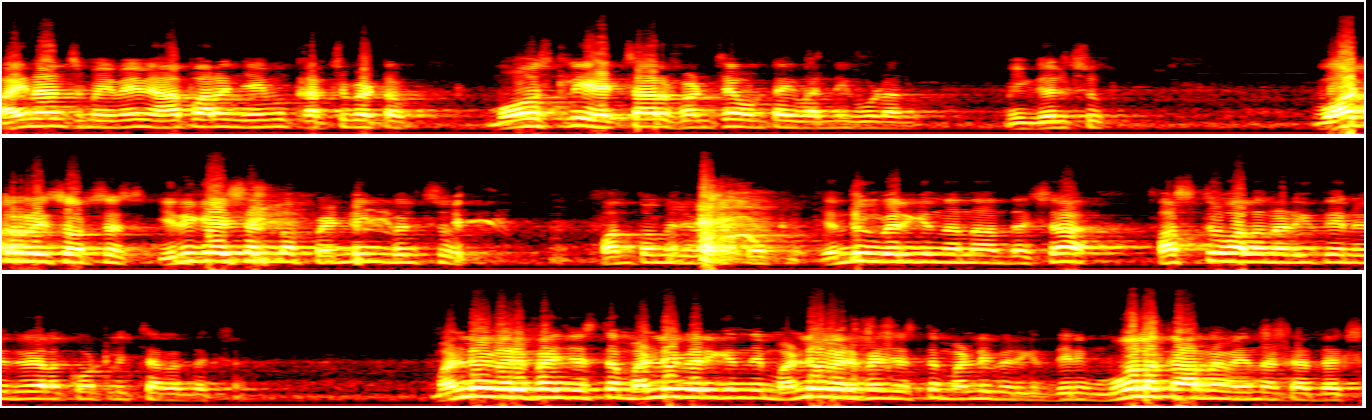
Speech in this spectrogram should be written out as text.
ఫైనాన్స్ మేమేమి వ్యాపారం చేయము ఖర్చు పెట్టం. మోస్ట్లీ హెచ్ఆర్ ఫండ్సే ఉంటాయి ఇవన్నీ కూడా మీకు తెలుసు. వాటర్ రిసోర్సెస్ ఇరిగేషన్లో పెండింగ్ బిల్స్ పంతొమ్మిది వేల కోట్లు. ఎందుకు పెరిగిందన్న అధ్యక్ష? ఫస్ట్ వాళ్ళని అడిగితే ఎనిమిది వేల కోట్లు ఇచ్చారు అధ్యక్ష. మళ్ళీ వెరిఫై చేస్తే మళ్ళీ పెరిగింది మళ్ళీ వెరిఫై చేస్తే మళ్ళీ పెరిగింది. దీనికి మూల కారణం ఏంటంటే అధ్యక్ష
